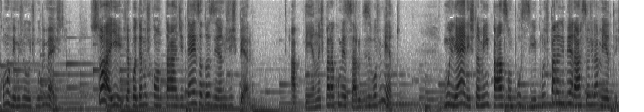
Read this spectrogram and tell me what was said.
como vimos no último bimestre. Só aí já podemos contar de 10 a 12 anos de espera apenas para começar o desenvolvimento. Mulheres também passam por ciclos para liberar seus gametas,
